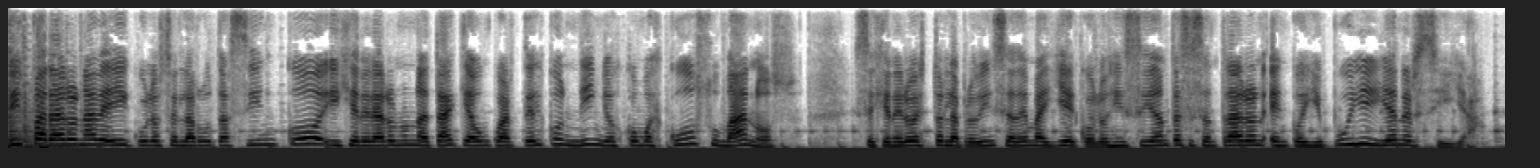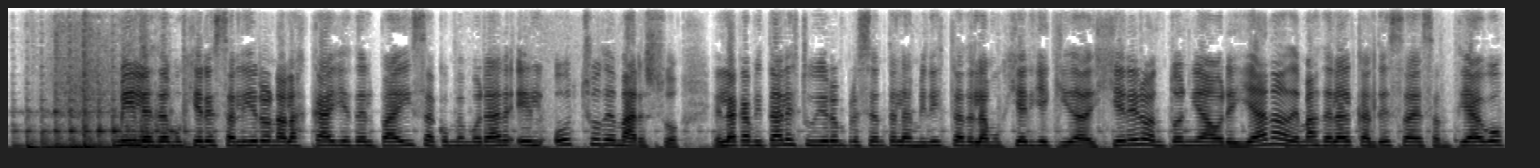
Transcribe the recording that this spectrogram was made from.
Dispararon a vehículos en la ruta 5 y generaron un ataque a un cuartel con niños como escudos humanos. Se generó esto en la provincia de Mayeco. Los incidentes se centraron en Coyipulli y en Ercilla. Miles de mujeres salieron a las calles del país a conmemorar el 8 de marzo. En la capital estuvieron presentes las ministras de la Mujer y Equidad de Género, Antonia Orellana, además de la alcaldesa de Santiago,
